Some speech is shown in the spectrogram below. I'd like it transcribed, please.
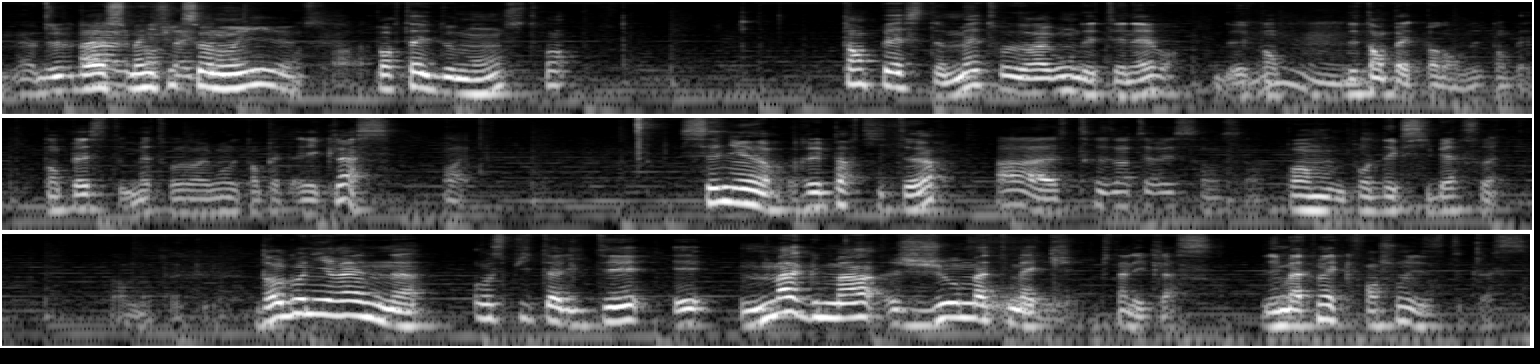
De, de Ah, le magnifique portail sonnerie. de-. Portail de monstre. Tempeste, maître dragon des ténèbres. Des, tem- Hmm. des tempêtes, pardon, des tempêtes. Tempeste, maître dragon des tempêtes. Elle est classe. Ouais. Seigneur répartiteur. Ah, c'est très intéressant ça. Pour, pour le deck Cybers, ouais. Dragoniren, hospitalité. Et Magma Geomatmech. Putain, les classes. Les matmech, franchement, ils étaient classes.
